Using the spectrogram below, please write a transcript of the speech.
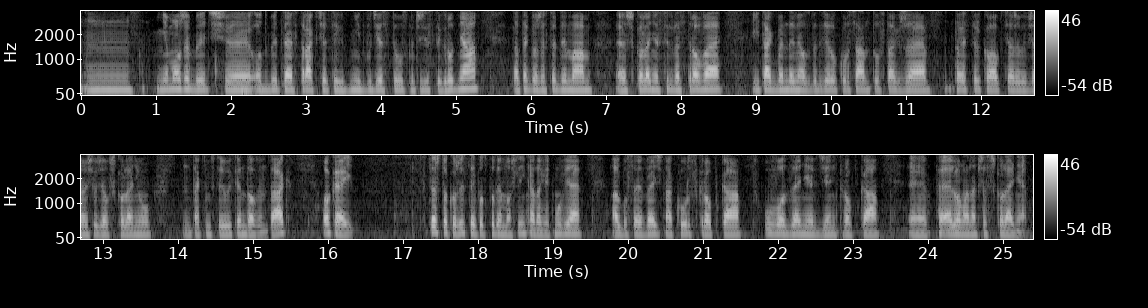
mm, nie może być e, odbyte w trakcie tych dni 28-30 grudnia, dlatego że wtedy mam e, szkolenie sylwestrowe i tak będę miał zbyt wielu kursantów, także to jest tylko opcja, żeby wziąć udział w szkoleniu mm, takim tutaj weekendowym, tak? Ok. Chcesz to korzystaj, pod spodem masz linka, tak jak mówię, albo sobie wejdź na kurs.uwodzeniewdzień.pl łamane przez szkolenie.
